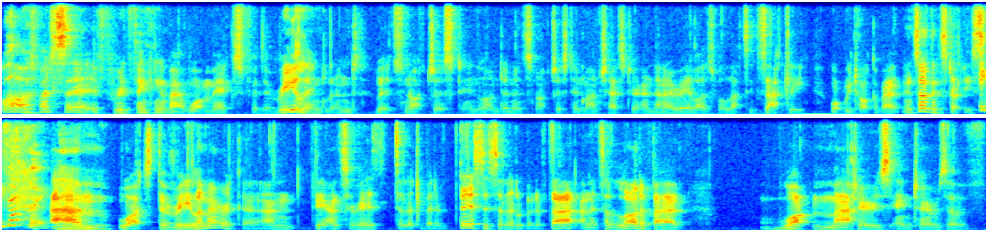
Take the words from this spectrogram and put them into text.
well, I was about to say, if we're thinking about what makes for the real England, it's not just in London, it's not just in Manchester. And then I realised, well, that's exactly what we talk about in Southern Studies. Exactly. Um, what's the real America? And the answer is it's a little bit of this, it's a little bit of that, and it's a lot about what matters in terms of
